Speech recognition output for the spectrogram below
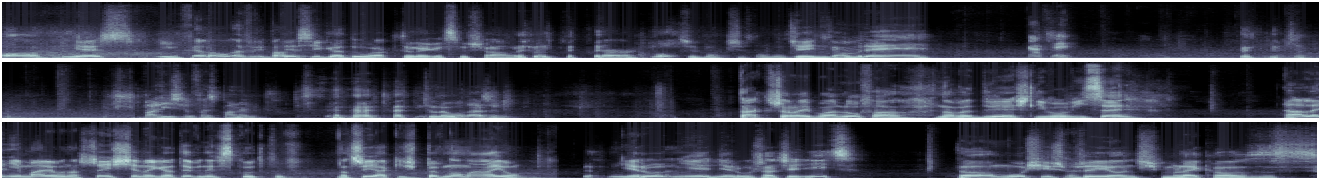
O, jest i, Hello everybody. jest i gaduła, którego słyszałem. Tak, chodźcie, chodźcie. Dzień dobry. Kafe. Walisz lufę z panem? Gospodarzem? Tak, wczoraj była lufa, nawet dwie śliwowicy, ale nie mają na szczęście negatywnych skutków. Znaczy jakieś pewno mają. Nie, ru, nie, nie rusza cię nic. To musisz przyjąć mleko z,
